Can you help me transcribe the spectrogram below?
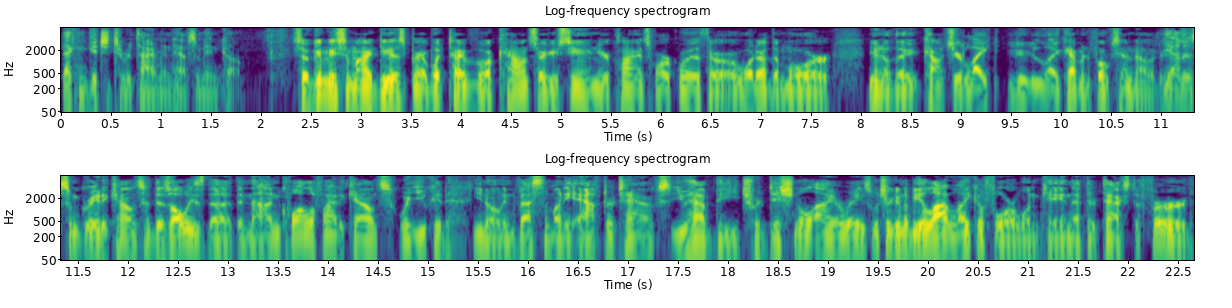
that can get you to retirement and have some income. So give me some ideas brad what type of accounts are you seeing your clients work with or, or what are the more you know the accounts you're like you like having folks in nowadays Yeah, there's some great accounts. There's always the the non-qualified accounts where you could, you know, invest the money after tax. You have the traditional IRAs, which are going to be a lot like a 401k in that they're tax deferred,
